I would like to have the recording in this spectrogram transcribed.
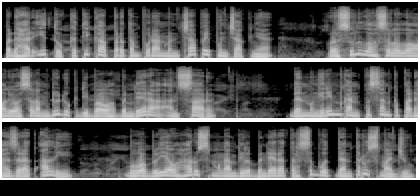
Pada hari itu, ketika pertempuran mencapai puncaknya, Rasulullah Shallallahu Alaihi Wasallam duduk di bawah bendera Ansar dan mengirimkan pesan kepada Hazrat Ali bahwa beliau harus mengambil bendera tersebut dan terus maju.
